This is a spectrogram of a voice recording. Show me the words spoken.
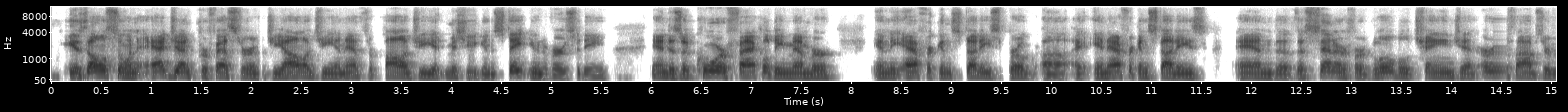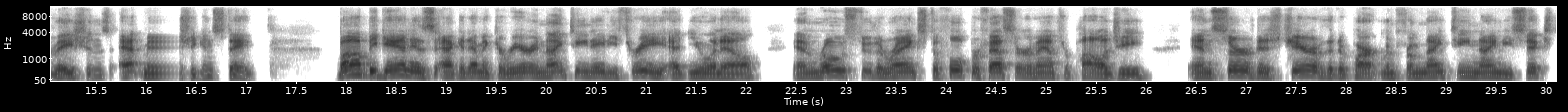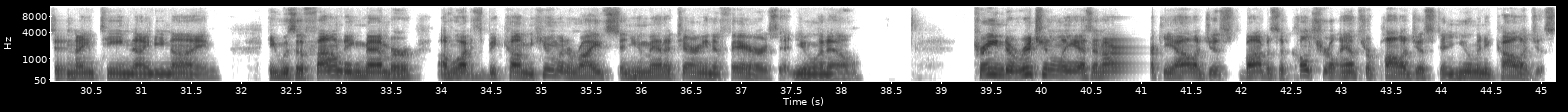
He is also an adjunct professor of geology and anthropology at Michigan State University and is a core faculty member in the African Studies pro, uh, in African Studies and the, the Center for Global Change and Earth Observations at Michigan State. Bob began his academic career in 1983 at UNL and rose through the ranks to full professor of anthropology and served as chair of the department from 1996 to 1999. He was a founding member of what has become Human Rights and Humanitarian Affairs at UNL. Trained originally as an archaeologist, Bob is a cultural anthropologist and human ecologist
